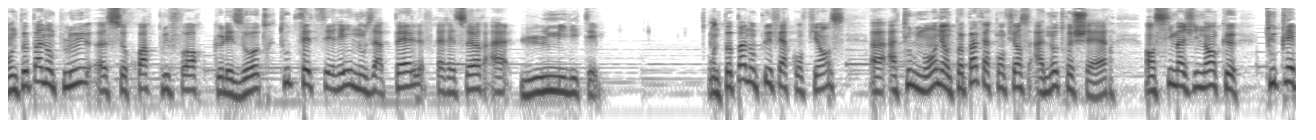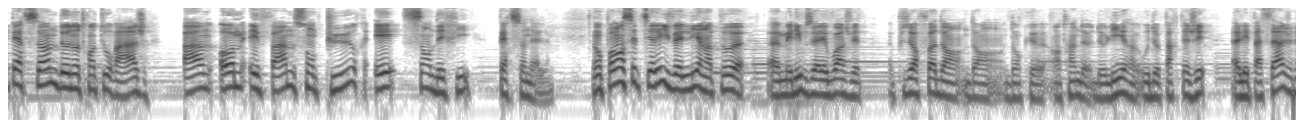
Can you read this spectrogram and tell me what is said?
on ne peut pas non plus euh, se croire plus fort que les autres. Toute cette série nous appelle, frères et sœurs, à l'humilité. On ne peut pas non plus faire confiance à, euh, à tout le monde et on ne peut pas faire confiance à notre chair en s'imaginant que toutes les personnes de notre entourage, hommes et femmes, sont pures et sans défi personnel. Donc pendant cette série, je vais lire un peu euh, mes livres, vous allez voir, je vais plusieurs fois euh, en train de, lire ou de partager euh, les passages.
